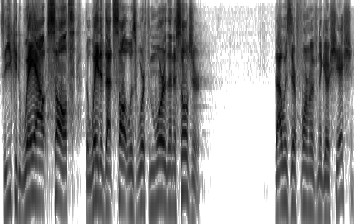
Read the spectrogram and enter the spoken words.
So you could weigh out salt, the weight of that salt was worth more than a soldier. That was their form of negotiation.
